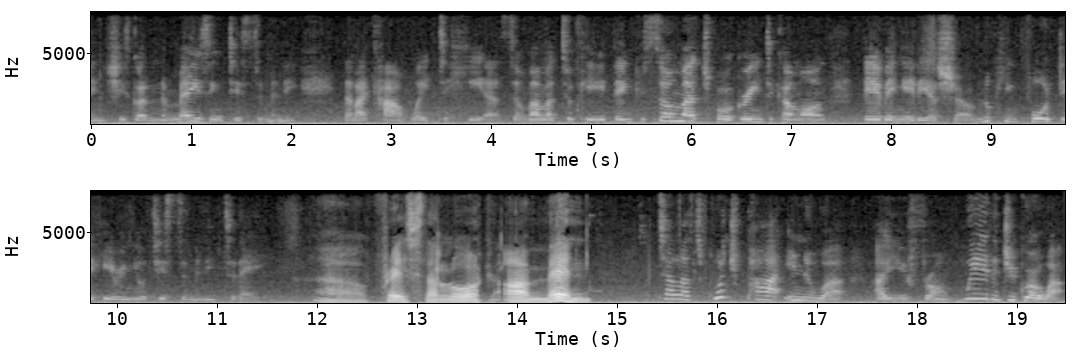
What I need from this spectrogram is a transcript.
and she's got an amazing testimony that I can't wait to hear. So, Mama Tuki, thank you so much for agreeing to come on the Evangelia show. I'm looking forward to hearing your testimony today. Uh, praise the Lord. Amen. Tell us which part Inua are you from? Where did you grow up?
